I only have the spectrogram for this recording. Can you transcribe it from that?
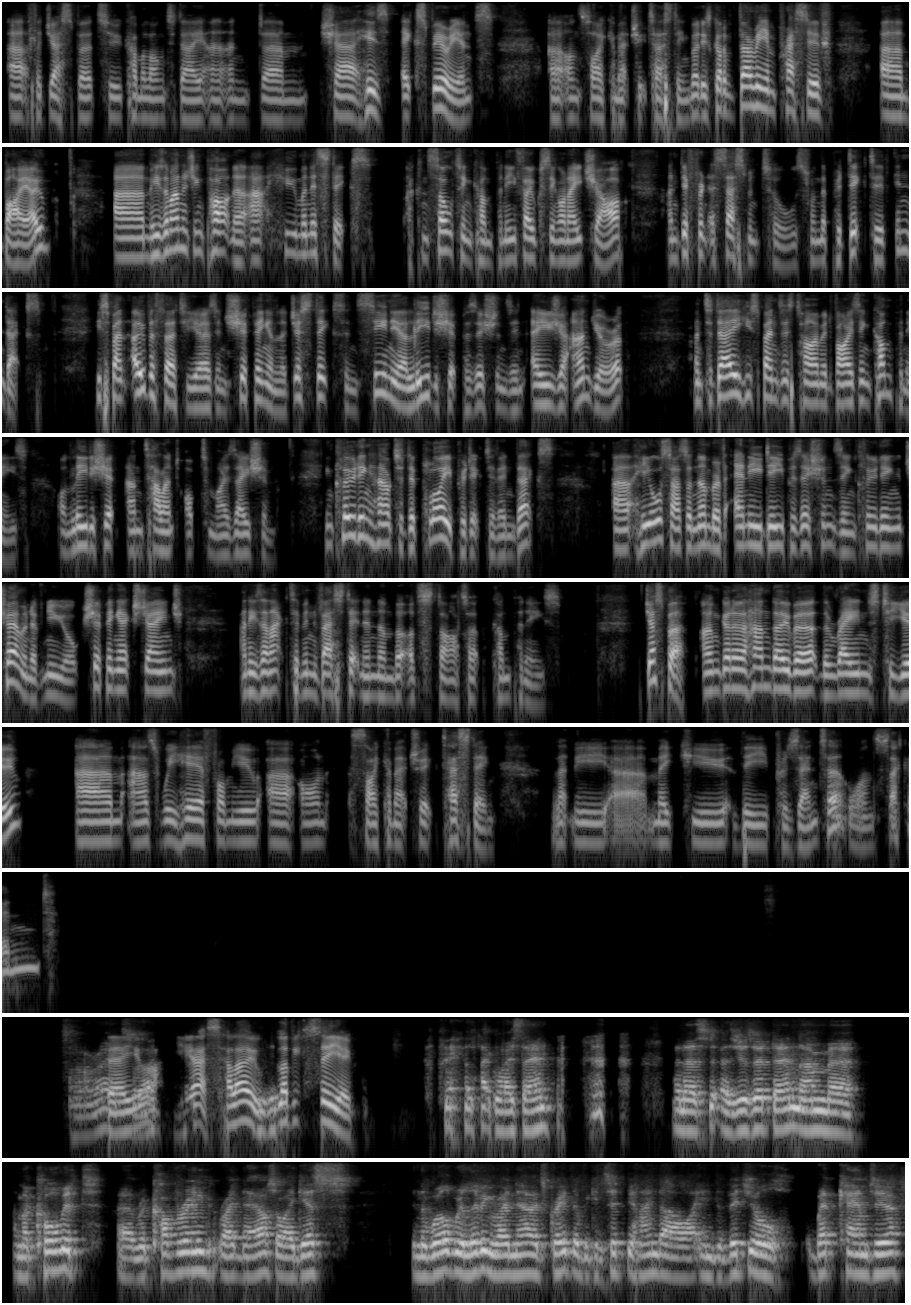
uh, for Jesper to come along today and, and um, share his experience uh, on psychometric testing. But he's got a very impressive uh, bio. Um, he's a managing partner at Humanostics, a consulting company focusing on HR and different assessment tools from the Predictive Index. He spent over 30 years in shipping and logistics in senior leadership positions in Asia and Europe. And today he spends his time advising companies on leadership and talent optimization, including how to deploy predictive index. Uh, he also has a number of NED positions, including chairman of New York Shipping Exchange, and he's an active investor in a number of startup companies. Jesper, I'm going to hand over the reins to you um, as we hear from you uh, on psychometric testing. Let me uh, make you the presenter. One second. All right. There you are. Yes. Hello. Lovely to see you. Likewise, Dan. and as as you said, Dan, I'm uh, I'm a COVID uh, recovering right now. So I guess in the world we're living right now, it's great that we can sit behind our individual webcams here.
